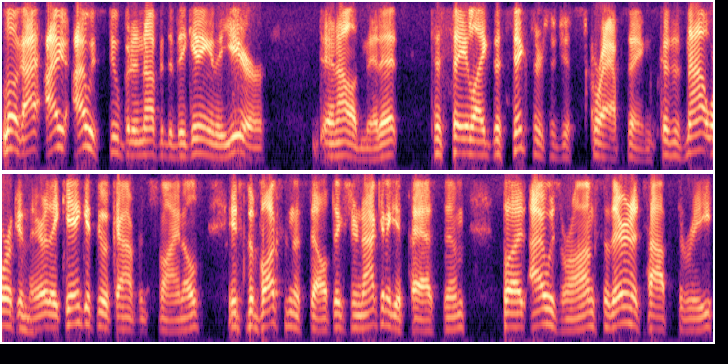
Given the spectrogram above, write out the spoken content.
Look, I, I, I was stupid enough at the beginning of the year, and I'll admit it, to say like the Sixers should just scrap things because it's not working there. They can't get to a conference finals. It's the Bucks and the Celtics. You're not going to get past them. But I was wrong. So they're in a top three.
